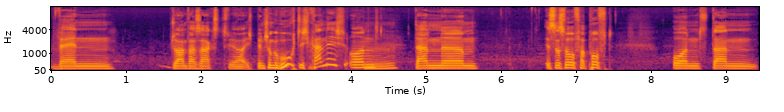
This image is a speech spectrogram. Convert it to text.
wenn du einfach sagst, ja, ich bin schon gebucht, ich kann nicht und dann ähm, ist es so verpufft. Und dann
